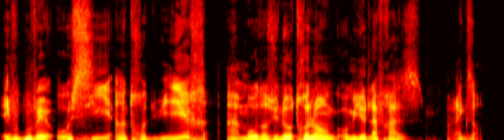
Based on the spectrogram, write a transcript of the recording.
Et vous pouvez aussi introduire un mot dans une autre langue au milieu de la phrase, par exemple.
